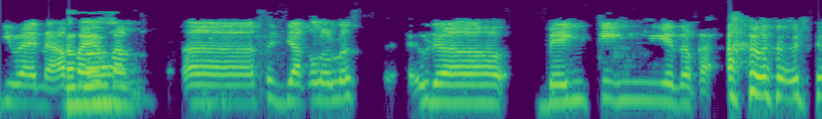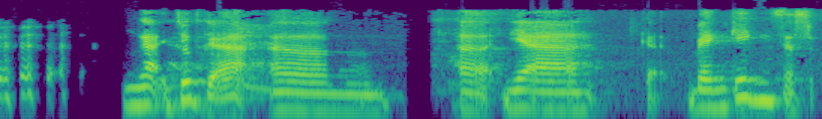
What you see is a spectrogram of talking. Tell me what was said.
gimana? Apa Eh, emang eh, sejak lulus udah banking gitu kak? Enggak juga. em, eh, ya banking sesu-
